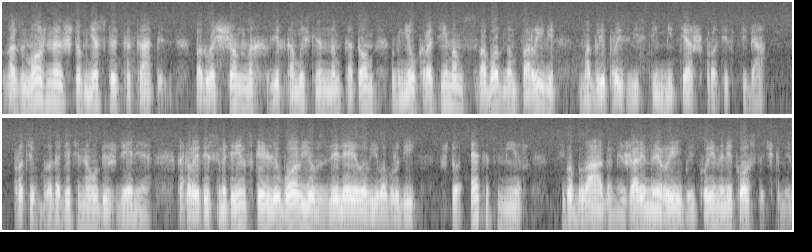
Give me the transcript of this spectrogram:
Возможно ли, чтобы несколько капель, поглощенных легкомысленным котом в неукротимом свободном порыве, могли произвести мятеж против тебя, против благодетельного убеждения — которое ты с материнской любовью взлелеяла в его груди, что этот мир с его благами, жареной рыбой, куриными косточками,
